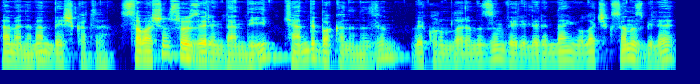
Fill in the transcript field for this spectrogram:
Hemen hemen 5 katı. Savaşın sözlerinden değil, kendi bakanınızın ve kurumlarınızın verilerinden yola çıksanız bile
